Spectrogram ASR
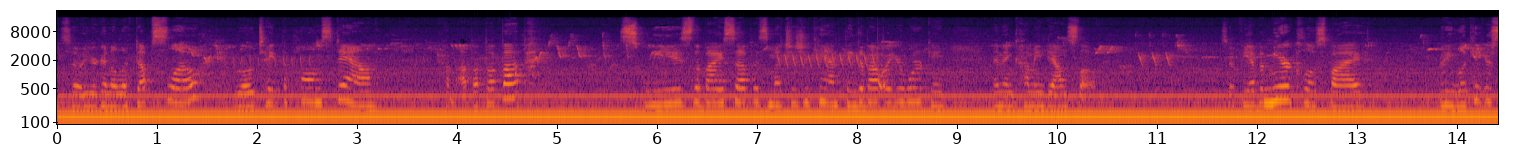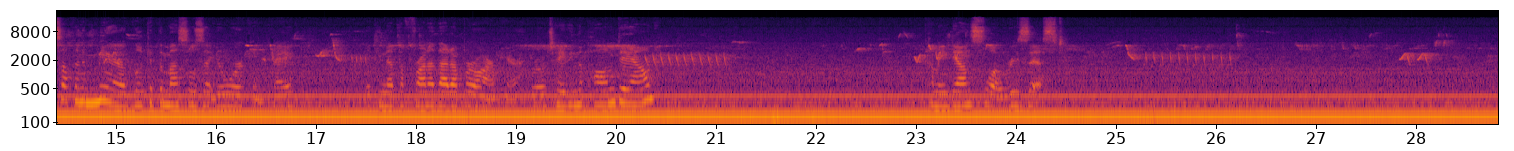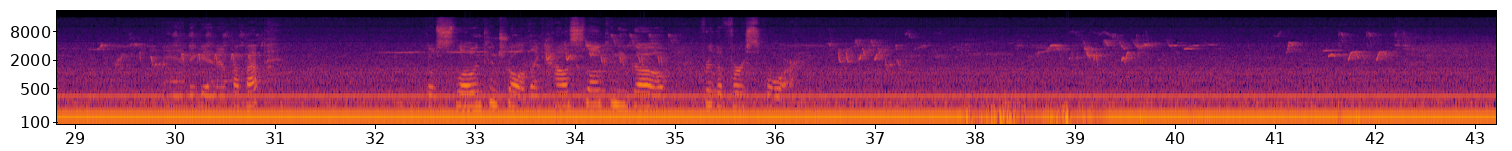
So you're gonna lift up slow, rotate the palms down, come up, up, up, up, squeeze the bicep as much as you can, think about what you're working, and then coming down slow. So if you have a mirror close by, when you look at yourself in a mirror, look at the muscles that you're working, okay? Looking at the front of that upper arm here. Rotating the palm down, coming down slow, resist. again, up, up. Go slow and controlled. Like how slow can you go for the first four?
